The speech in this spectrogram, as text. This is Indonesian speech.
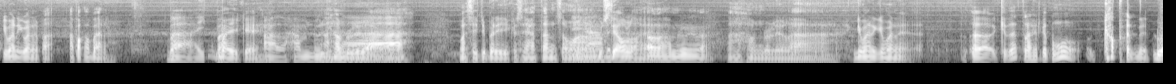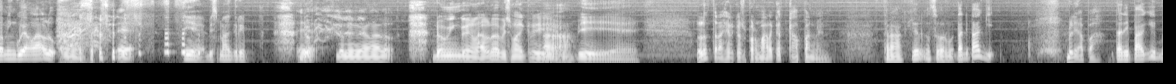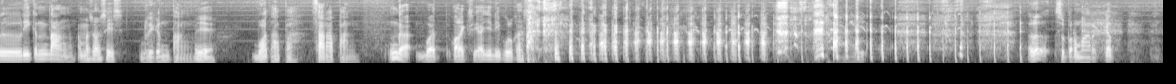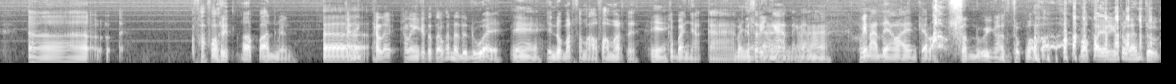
Gimana gimana Pak? Apa kabar? Baik, Pak. Baik ya. Alhamdulillah. Alhamdulillah. Masih diberi kesehatan sama Iya, Gusti Allah ya. Alhamdulillah. Alhamdulillah. Gimana gimana? Eh, kita terakhir ketemu kapan ya? Dua minggu yang lalu. Iya, Iya, habis maghrib. iya, dua minggu yang lalu. Dua minggu yang lalu habis maghrib. Ah. Iya. Lu terakhir ke supermarket kapan men? Terakhir ke supermarket tadi pagi. Beli apa? Tadi pagi beli kentang sama sosis. Beli kentang. Iya. Buat apa? Sarapan. Enggak, buat koleksi aja di kulkas. Lu supermarket eh favorit lu apaan men? Eh, Kan kalau kalau yang kita tahu kan ada dua ya. Iya. Indomart sama Alfamart ya. Iya. Kebanyakan, Kebanyakan, keseringan ya kan. ah. Mungkin ada yang lain kayak Lawson, wih ngantuk bapak. bapak yang itu ngantuk.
